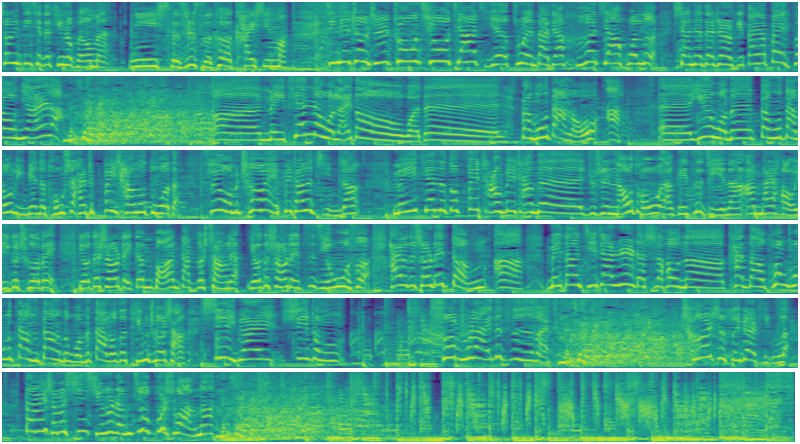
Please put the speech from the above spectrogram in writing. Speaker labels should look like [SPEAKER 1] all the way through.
[SPEAKER 1] 收音机前的听众朋友们，你此时此刻开心吗？今天正值中秋佳节，祝愿大家阖家欢乐。香香在这儿给大家拜早年儿了。呃，每天呢，我来到我的办公大楼啊，呃，因为我们办公大楼里面的同事还是非常的多的，所以我们车位也非常的紧张。每一天呢，都非常非常的就是挠头啊，给自己呢安排好一个车位。有的时候得跟保安大哥商量，有的时候得自己物色，还有的时候得等啊。每当节假日的时候呢，看到空空荡荡的我们大楼的停车场，心里边是一种说不出来的滋味。车是随便停了，但为什么心情仍旧不爽呢？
